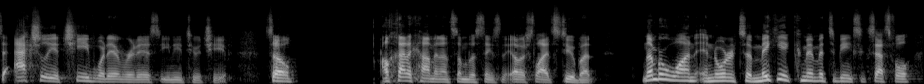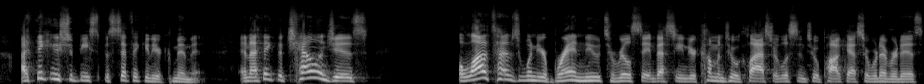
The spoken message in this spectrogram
to actually achieve whatever it is you need to achieve. So I'll kind of comment on some of those things in the other slides too. But number one, in order to making a commitment to being successful, I think you should be specific in your commitment. And I think the challenge is a lot of times when you're brand new to real estate investing and you're coming to a class or listening to a podcast or whatever it is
